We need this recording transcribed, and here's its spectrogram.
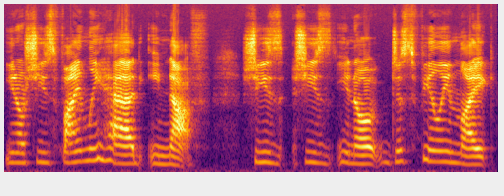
you know, she's finally had enough. She's she's, you know, just feeling like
